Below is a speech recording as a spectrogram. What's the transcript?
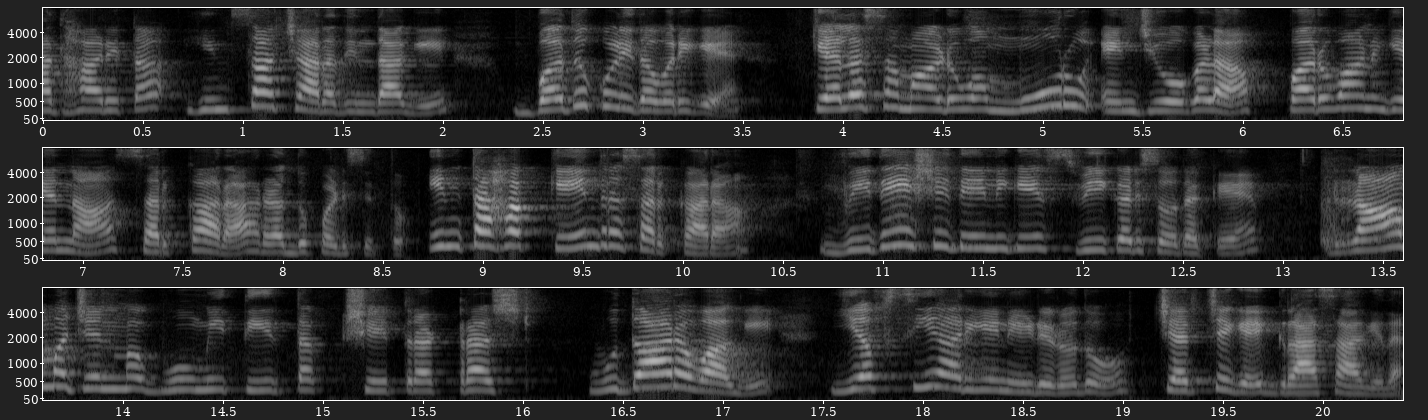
ಆಧಾರಿತ ಹಿಂಸಾಚಾರದಿಂದಾಗಿ ಬದುಕುಳಿದವರಿಗೆ ಕೆಲಸ ಮಾಡುವ ಮೂರು ಎನ್ ಜಿ ಒಗಳ ಪರವಾನಗಿಯನ್ನ ಸರ್ಕಾರ ರದ್ದುಪಡಿಸಿತ್ತು. ಇಂತಹ ಕೇಂದ್ರ ಸರ್ಕಾರ ವಿದೇಶಿ ದೇಣಿಗೆ ಸ್ವೀಕರಿಸೋದಕ್ಕೆ ರಾಮ ಜನ್ಮಭೂಮಿ ತೀರ್ಥ ಕ್ಷೇತ್ರ ಟ್ರಸ್ಟ್ ಉದಾರವಾಗಿ ಎಫ್ ಸಿ ಆರ್ ಎ ನೀಡಿರೋದು ಚರ್ಚೆಗೆ ಗ್ರಾಸ ಆಗಿದೆ.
